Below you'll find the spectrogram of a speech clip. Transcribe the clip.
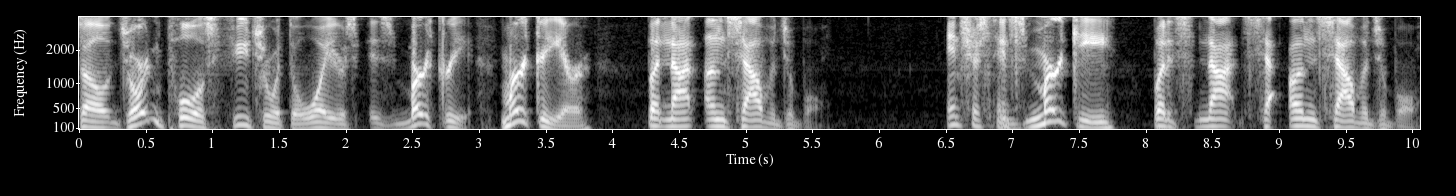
So Jordan Poole's future with the Warriors is murky, murkier, but not unsalvageable. Interesting. It's murky, but it's not sa- unsalvageable.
